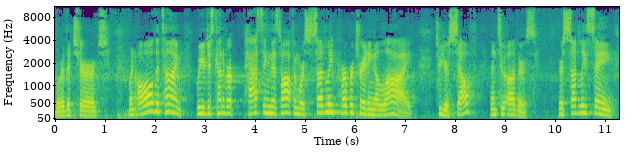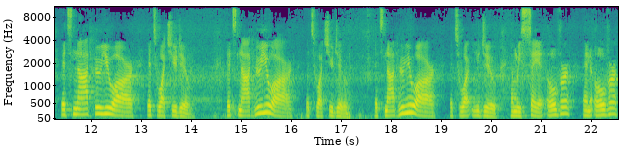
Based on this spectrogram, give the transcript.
We're the church. When all the time we just kind of are passing this off and we're subtly perpetrating a lie to yourself and to others. You're subtly saying, it's not who you are, it's what you do. It's not who you are, it's what you do. It's not who you are, it's what you do. And we say it over and over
